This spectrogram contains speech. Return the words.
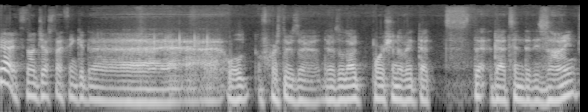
Yeah, it's not just. I think it. Uh, well, of course, there's a there's a large portion of it that's that, that's in the design.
